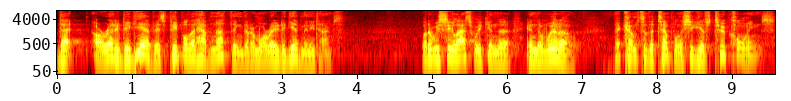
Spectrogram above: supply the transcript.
that are ready to give. It's people that have nothing that are more ready to give many times. What did we see last week in the in the widow that comes to the temple and she gives two coins?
